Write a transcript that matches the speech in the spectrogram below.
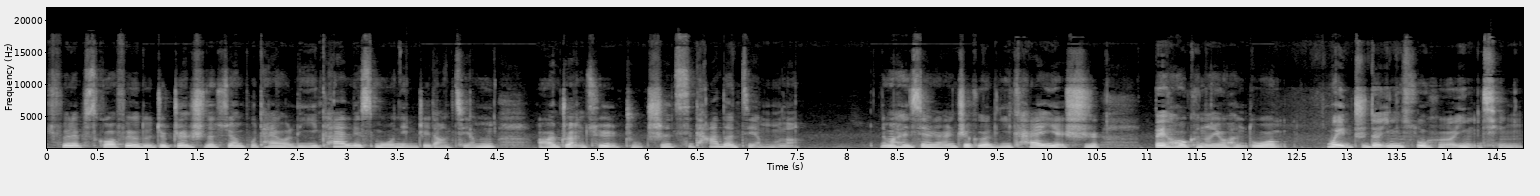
，Philip Schofield 就正式的宣布他要离开《This Morning》这档节目，而转去主持其他的节目了。那么很显然，这个离开也是背后可能有很多未知的因素和隐情。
